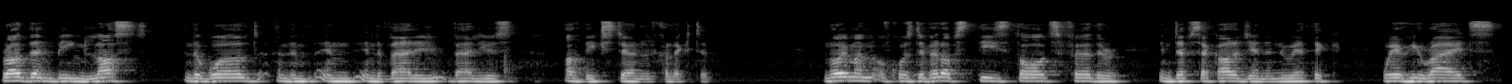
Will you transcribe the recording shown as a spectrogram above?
rather than being lost in the world and in, in, the value, values of the external collective. Neumann, of course, develops these thoughts further in Depth Psychology and a New Ethic, where he writes,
